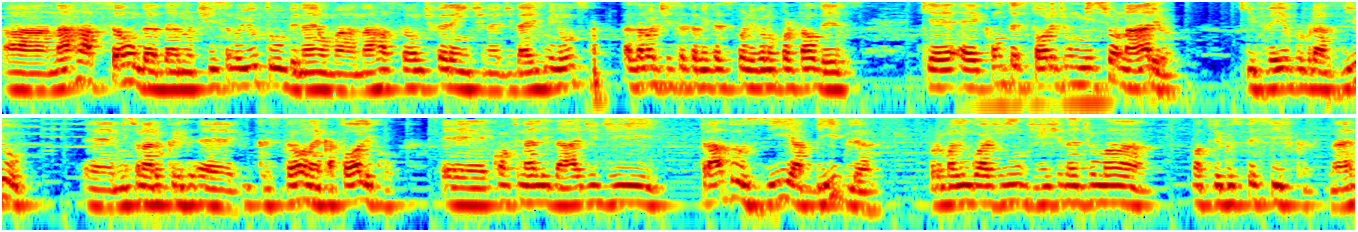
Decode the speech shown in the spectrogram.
a narração da, da, notícia no YouTube, né? Uma narração diferente, né? De 10 minutos, mas a notícia também está disponível no portal deles, que é, é, conta a história de um missionário que veio para o Brasil, é, missionário é, cristão, né? Católico, é, com a finalidade de traduzir a Bíblia para uma linguagem indígena de uma, uma tribo específica, né?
